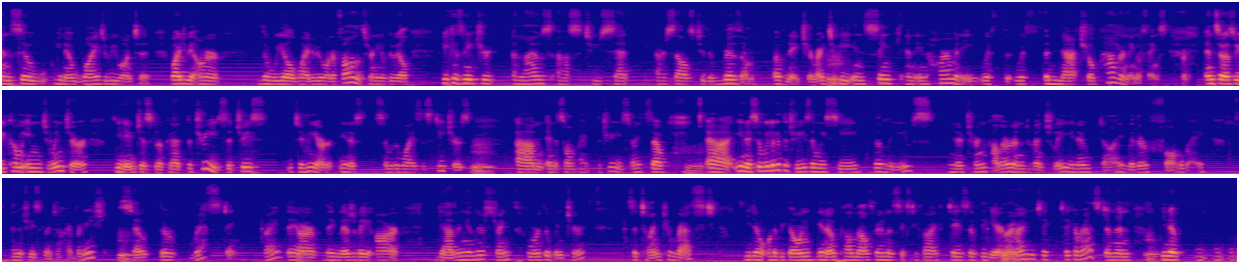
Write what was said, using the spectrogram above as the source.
and so you know why do we want to why do we honor the wheel? Why do we want to follow the turning of the wheel? Because nature allows us to set ourselves to the rhythm of nature right? To Mm. be in sync and in harmony with with the natural patterning of things. Right. and so as we come into winter you know just look at the trees. The trees to me are you know some of the wisest teachers. Mm, um, and it's all about the trees right so mm, uh, you know, so we look at the trees and we see the leaves, you know, turn color and eventually, you know, die, wither, fall away, and the trees go into hibernation. Mhm. So they're resting, right? They Right. are, they literally are gathering in their strength for the winter. It's a time to rest. You don't want to be going, you know, pell mell 365 days of the year, Right. right? You take take a rest and then, Mm. you know,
